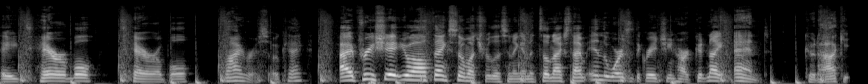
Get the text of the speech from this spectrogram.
a terrible, terrible virus, okay? I appreciate you all. Thanks so much for listening. And until next time, in the words of the great Gene Hart, good night and good hockey.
